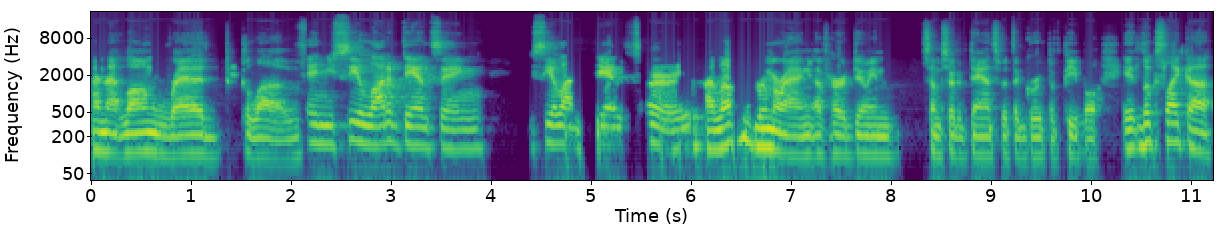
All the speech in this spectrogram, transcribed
and that long red glove. and you see a lot of dancing. You see a lot of dancers. I love the boomerang of her doing some sort of dance with a group of people. It looks like a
